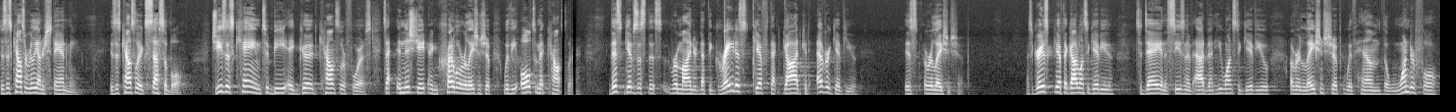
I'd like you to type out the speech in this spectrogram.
Does this counselor really understand me? Is this counselor accessible? Jesus came to be a good counselor for us, to initiate an incredible relationship with the ultimate counselor. This gives us this reminder that the greatest gift that God could ever give you is a relationship. That's the greatest gift that God wants to give you today in the season of Advent. He wants to give you a relationship with Him, the wonderful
